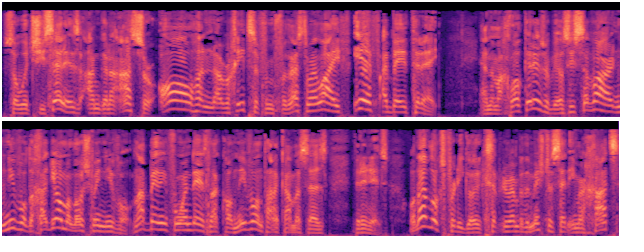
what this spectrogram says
So what she said is, I'm going to ask her all rechitza from for the rest of my life if I bathe today. And the machloket is Rabbi Yossi Savar nivul dechad yom aloshme nivul. Not bathing for one day is not called nivul, and Tanakama says that it is. Well, that looks pretty good, except remember the Mishnah said imerchatz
